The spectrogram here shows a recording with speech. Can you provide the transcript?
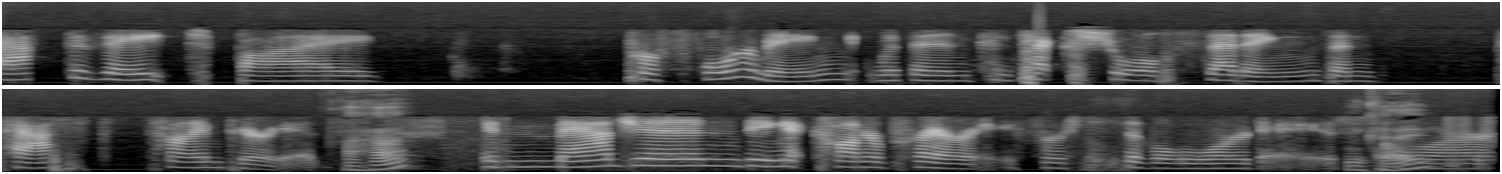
activate by performing within contextual settings and past time periods. Uh huh. Imagine being at Conner Prairie for Civil War days Okay. or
